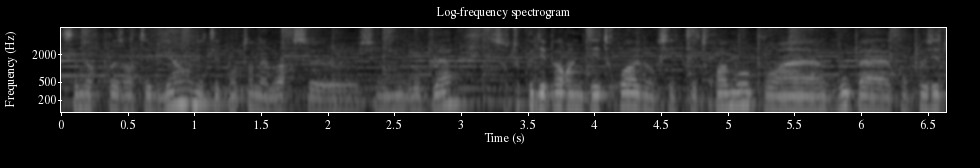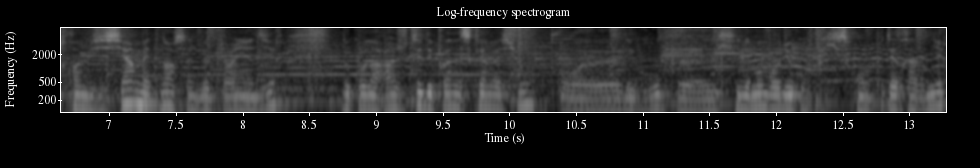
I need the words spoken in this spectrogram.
ça nous représentait bien. On était content d'avoir ce, groupe-là. Surtout qu'au départ on était trois, donc c'était trois mots pour un groupe à composer de trois musiciens. Maintenant ça ne veut plus rien dire. Donc on a rajouté des points d'exclamation pour euh, les groupes, les membres du groupe qui seront peut-être à venir.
